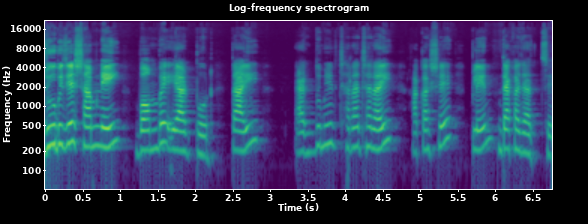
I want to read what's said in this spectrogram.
জুহু ব্রিজের সামনেই বম্বে এয়ারপোর্ট। তাই এক মিনিট ছাড়া ছাড়াই আকাশে প্লেন দেখা যাচ্ছে।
